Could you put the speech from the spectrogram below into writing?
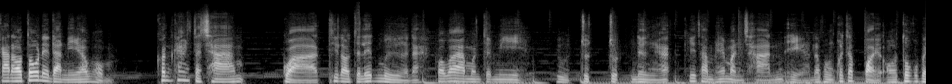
การออโต้ในดันนี้ครับผม ค่อนข้างจะช้ากว่าที่เราจะเล่นมือนะ เพราะว่ามันจะมีอยู่จุดจุดหนึ่งฮะที่ทำให้มันช้านเองแล้วผมก็จะปล่อยออโต้ไป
